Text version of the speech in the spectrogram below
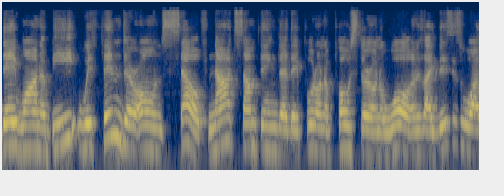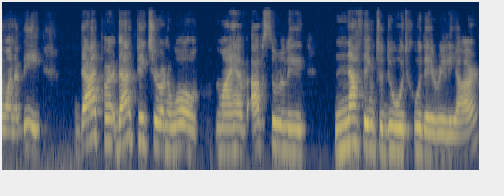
they want to be within their own self, not something that they put on a poster on a wall and it's like this is who I want to be that per, that picture on the wall might have absolutely nothing to do with who they really are.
